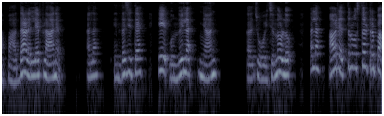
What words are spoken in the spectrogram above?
അപ്പൊ അതാണല്ലേ പ്ലാന് അല്ല എന്താ ചിത്തേ? ഏ ഒന്നുമില്ല. ഞാൻ ആ, ചോദിച്ചെന്നേ ഉള്ളൂ അല്ല അവരെത്ര ദിവസത്തെ ട്രിപ്പാ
